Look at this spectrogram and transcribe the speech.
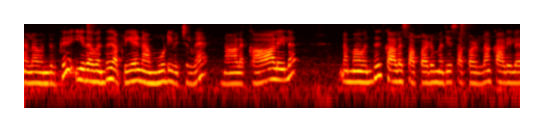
நல்லா வந்திருக்கு. இதை வந்து அப்படியே நான் மூடி வச்சுருவேன். நாளை காலையில் நம்ம வந்து காலை சாப்பாடு மதிய சாப்பாடுலாம் காலையில்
